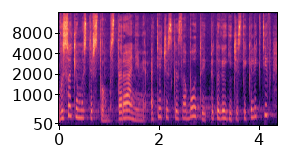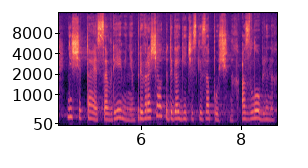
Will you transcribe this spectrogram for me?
Высоким мастерством, стараниями, отеческой заботой педагогический коллектив, не считаясь со временем, превращал педагогически запущенных, озлобленных,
